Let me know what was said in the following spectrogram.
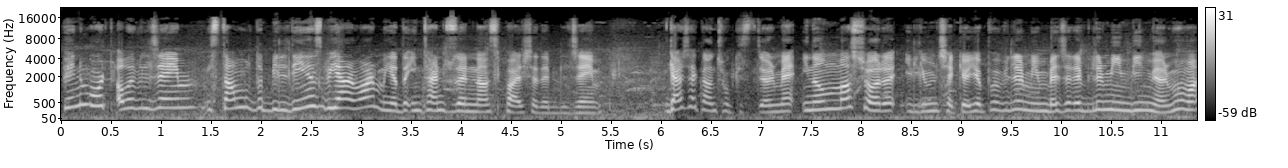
pennyboard alabileceğim İstanbul'da bildiğiniz bir yer var mı? Ya da internet üzerinden sipariş edebileceğim. Gerçekten çok istiyorum. Yani inanılmaz şu ara ilgimi çekiyor. Yapabilir miyim, becerebilir miyim bilmiyorum ama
